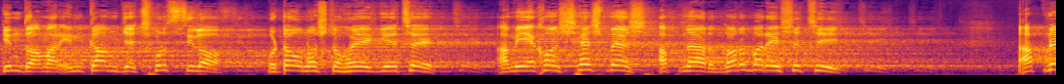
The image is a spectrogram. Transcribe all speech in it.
কিন্তু আমার ইনকাম যে সোর্স ছিল ওটাও নষ্ট হয়ে গিয়েছে। আমি এখন শেষমেশ আপনার দরবারে এসেছি। আপনি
